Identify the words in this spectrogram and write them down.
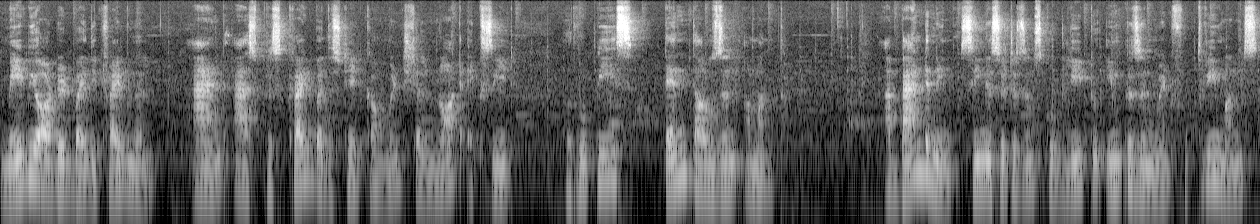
may be ordered by the tribunal and as prescribed by the state government, shall not exceed rupees 10,000 a month. Abandoning senior citizens could lead to imprisonment for 3 months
